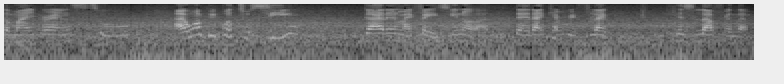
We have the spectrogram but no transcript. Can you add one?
the migrants. To I want people to see God in my face. You know that I can reflect His love for them.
